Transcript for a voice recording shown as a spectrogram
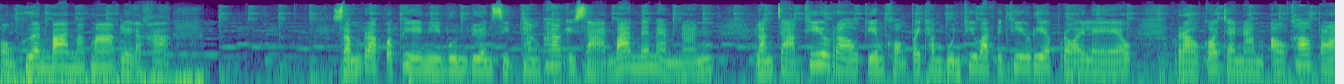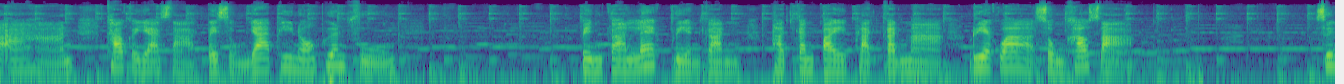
ของเพื่อนบ้านมากๆเลยล่ะค่ะสำหรับประเพณีบุญเดือนสิบทางภาคอีสานบ้านแม่แหม่มนั้น หลังจากที่เราเตรียมของไปทำบุญที่วัดเป็นที่เรียบร้อยแล้ว เราก็จะนำเอาข้าวปลาอาหาร ข้าวกระยาศาสตร์ไปส่งญาติพี่น้องเพื่อนฝูง เป็นการแลกเปลี่ยนกัน ผลัดกันไปผลัดกันมา เรียกว่าส่งข้าวสาก ซึ่ง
